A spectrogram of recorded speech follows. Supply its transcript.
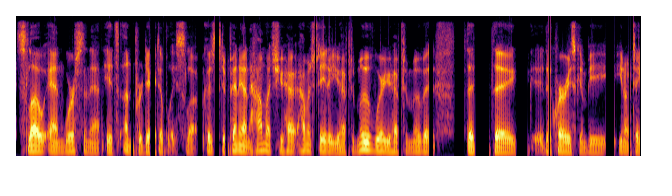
Slow and worse than that, it's unpredictably slow because depending on how much you have, how much data you have to move, where you have to move it, the the the queries can be you know take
